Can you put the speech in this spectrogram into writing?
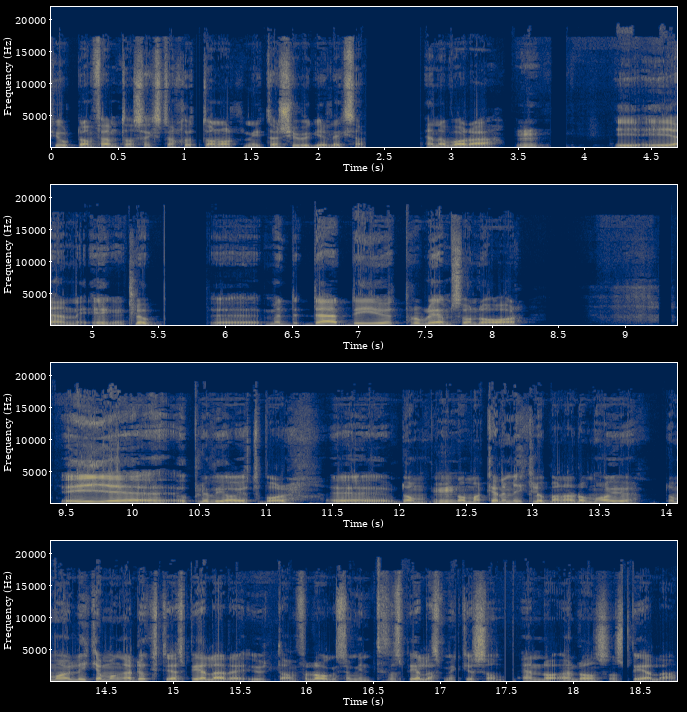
14, 15, 16, 17, 18, 19, 20 liksom. Än att vara Mm. i, i en egen klubb. Eh, Men där, det är ju ett problem som du har. I, eh, upplever jag i Göteborg. Eh, De, Mm. de akademiklubbarna de har, ju, de har ju lika många duktiga spelare utanför laget som inte får spela så mycket som, än, de, än de som spelar.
